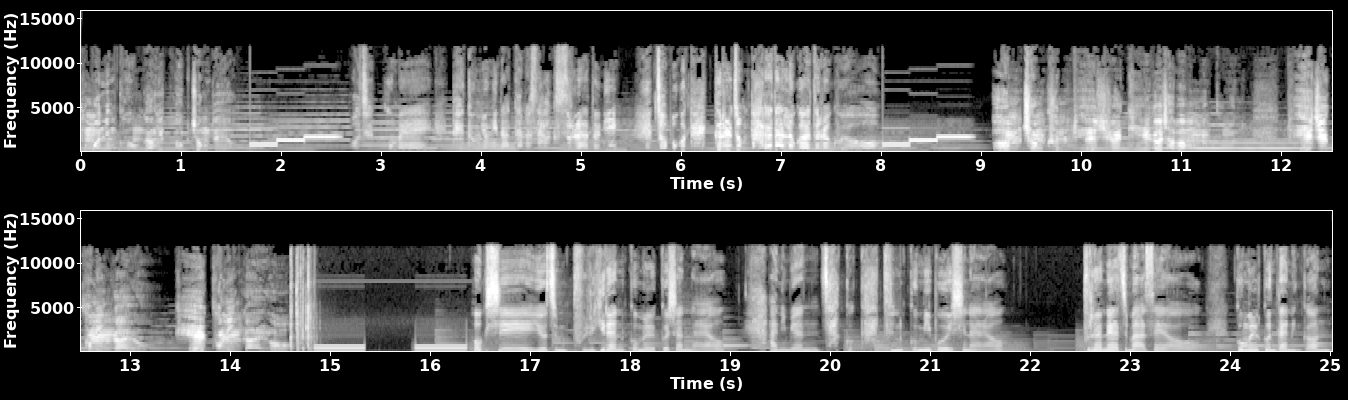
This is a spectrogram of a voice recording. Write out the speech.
부모님 건강이 걱정돼요. 어제 꿈에 대통령이 나타나서 악수를 하더니 저보고 댓글을 좀 달아달라고 하더라고요. 엄청 큰 돼지를 개가 잡아먹는 꿈은 돼지 꿈인가요? 개 꿈인가요? 혹시 요즘 불길한 꿈을 꾸셨나요? 아니면 자꾸 같은 꿈이 보이시나요? 불안해하지 마세요. 꿈을 꾼다는 건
